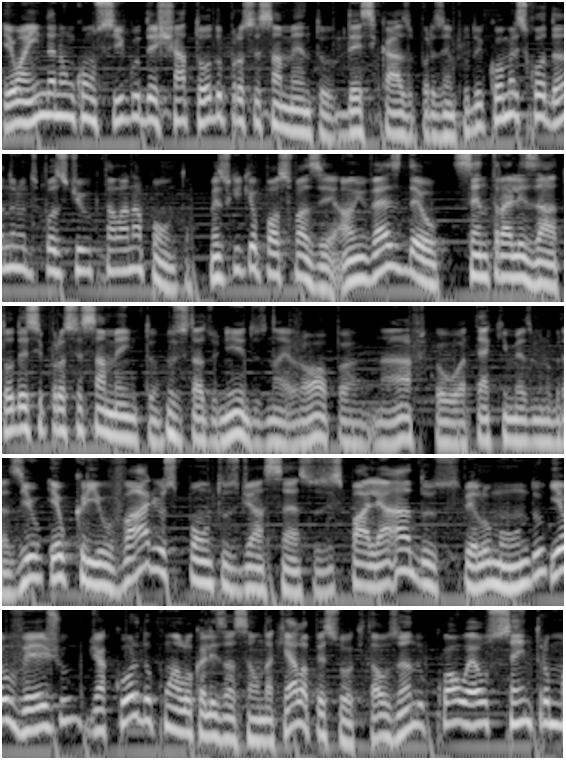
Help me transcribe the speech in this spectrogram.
eu ainda não consigo deixar todo o processamento desse caso, por exemplo, do e-commerce rodando no dispositivo que está lá na ponta. Mas o que, que eu posso fazer? Ao invés de eu centralizar todo esse processamento nos Estados Unidos, na Europa, na África ou até aqui mesmo no Brasil, eu crio vários pontos de acessos espalhados pelo mundo e eu vejo, de acordo com a localização daquela pessoa que está usando, qual é o centro mais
